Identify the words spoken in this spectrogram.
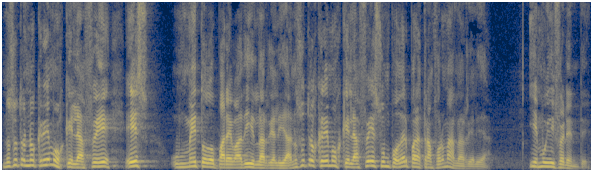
Nosotros no creemos que la fe es un método para evadir la realidad. Nosotros creemos que la fe es un poder para transformar la realidad. Y es muy diferente.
